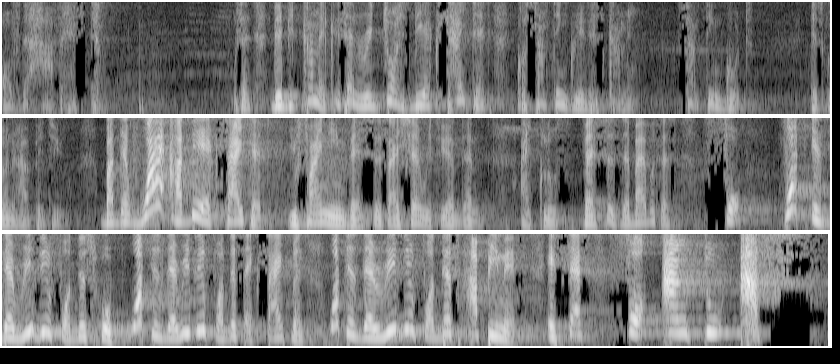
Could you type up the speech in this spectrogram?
of the harvest. He said, they become, he said, rejoice, be excited, because something great is coming. Something good is going to happen to you. But then why are they excited? You find in verses. I share with you and then I close. Verses, the Bible says, for what is the reason for this hope? What is the reason for this excitement? What is the reason for this happiness? It says, For unto us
